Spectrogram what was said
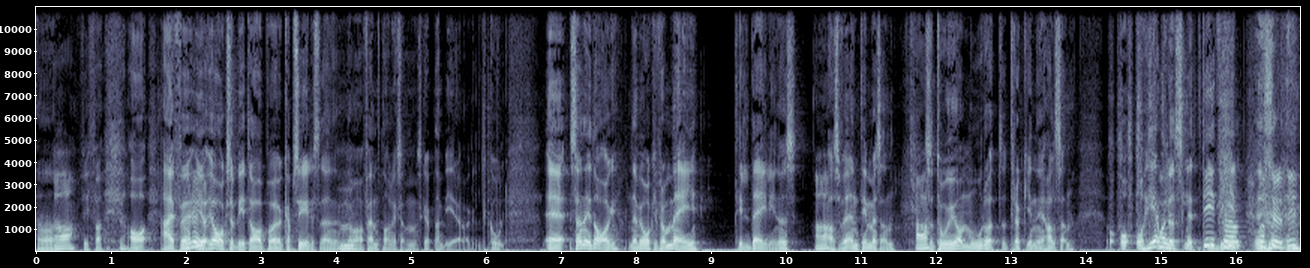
Ja. Ja. Fy fan. Ja, nej för jag, jag har också bitit av på kapsyl så när Mm. jag var 15 liksom. Ska öppna bira, det var lite cool. Eh, sen idag, när vi åker från mig till dig Linus. Ja. Alltså för en timme sedan. Ja. Så tog jag en morot och tryckte in i halsen. Och, och, och helt Oj, plötsligt i dit bil... var- Vad ska du dit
